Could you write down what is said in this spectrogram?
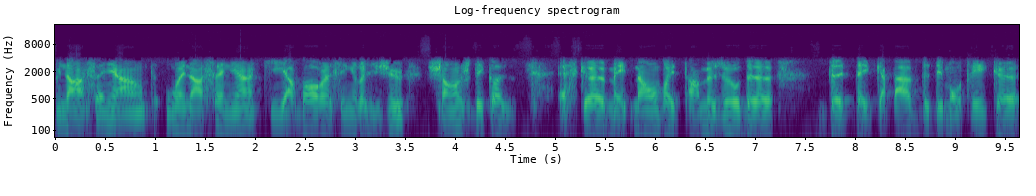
une enseignante ou un enseignant qui arbore un signe religieux change d'école. Est-ce que maintenant on va être en mesure de d'être capable de démontrer que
